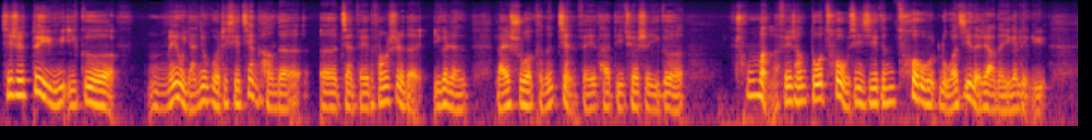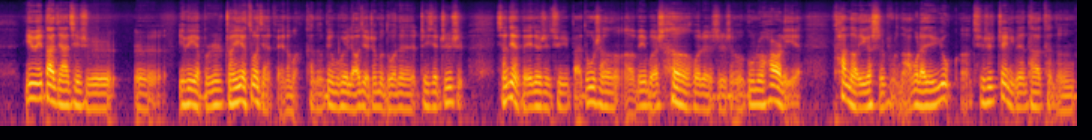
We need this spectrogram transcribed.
其实对于一个嗯没有研究过这些健康的呃减肥的方式的一个人来说，可能减肥它的确是一个充满了非常多错误信息跟错误逻辑的这样的一个领域。因为大家其实，呃，因为也不是专业做减肥的嘛，可能并不会了解这么多的这些知识。想减肥就是去百度上、呃，微博上或者是什么公众号里看到一个食谱，拿过来就用啊。其实这里面它可能，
